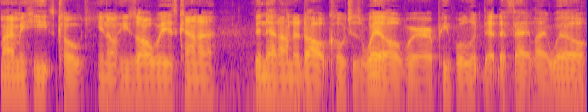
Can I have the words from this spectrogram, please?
Miami Heat's coach, you know, he's always kind of been that underdog coach as well, where people looked at the fact like, well,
